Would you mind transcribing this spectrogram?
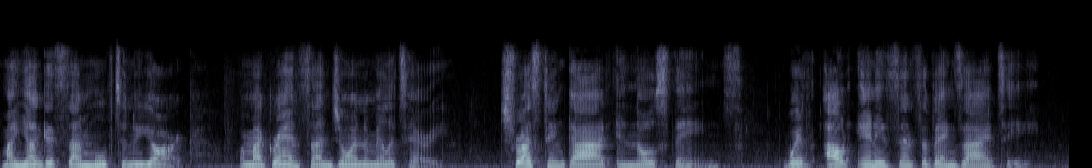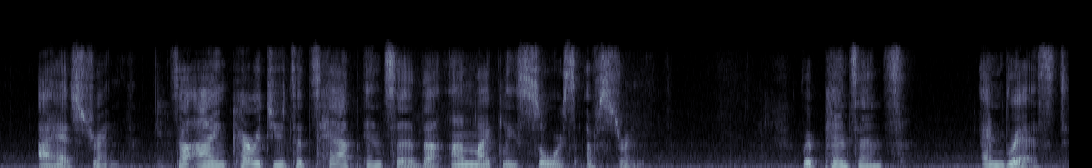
my youngest son moved to New York, when my grandson joined the military, trusting God in those things without any sense of anxiety, I had strength. So I encourage you to tap into the unlikely source of strength repentance and rest,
